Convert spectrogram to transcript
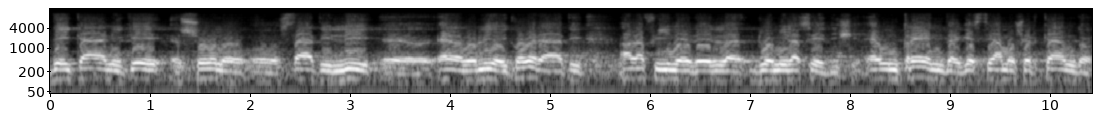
dei cani che sono oh, stati lì, eh, erano lì ricoverati alla fine del 2016. È un trend che stiamo cercando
